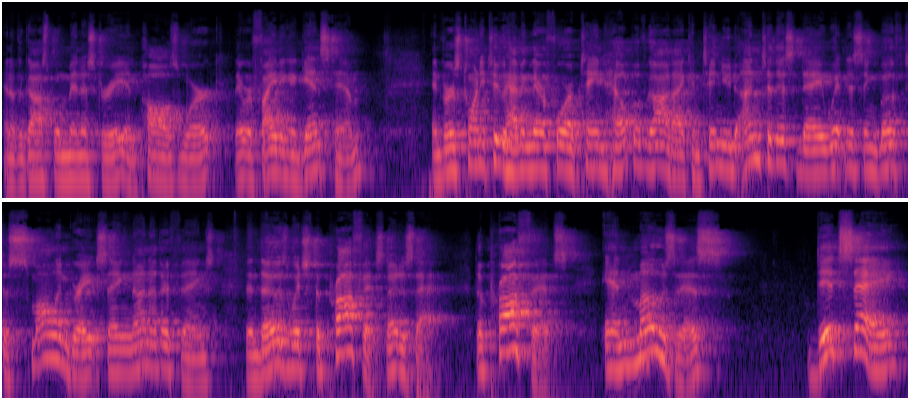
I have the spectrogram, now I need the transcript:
and of the gospel ministry and Paul's work. They were fighting against him. In verse 22, having therefore obtained help of God, I continued unto this day, witnessing both to small and great, saying none other things than those which the prophets, notice that, the prophets and Moses did say,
